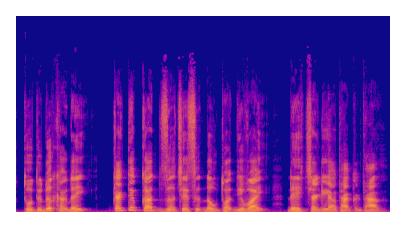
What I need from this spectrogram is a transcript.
Thủ tướng Đức khẳng định cách tiếp cận dựa trên sự đồng thuận như vậy để tránh leo thang căng thẳng.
